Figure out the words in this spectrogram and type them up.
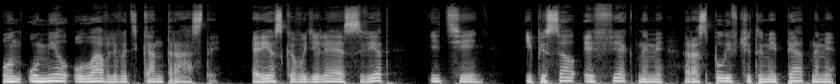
Он умел улавливать контрасты, резко выделяя свет и тень, и писал эффектными, расплывчатыми пятнами,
